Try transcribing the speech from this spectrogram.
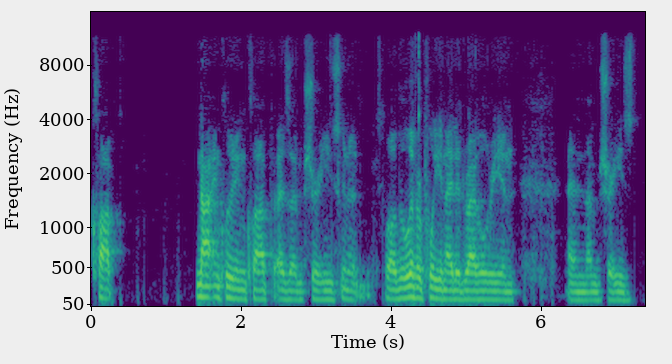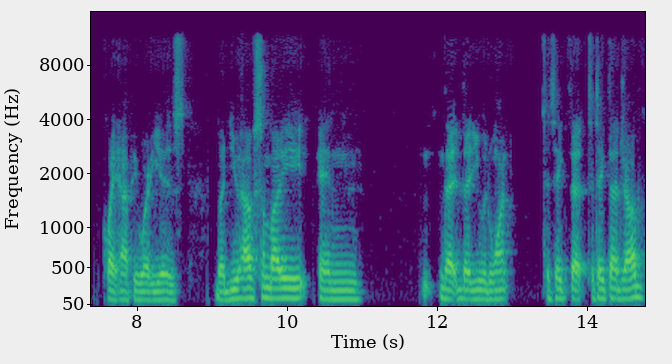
Klopp, not including Klopp, as I'm sure he's gonna. Well, the Liverpool United rivalry, and and I'm sure he's quite happy where he is. But do you have somebody in that that you would want to take that to take that job?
